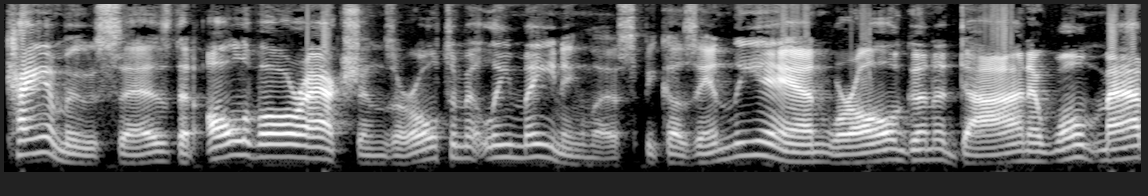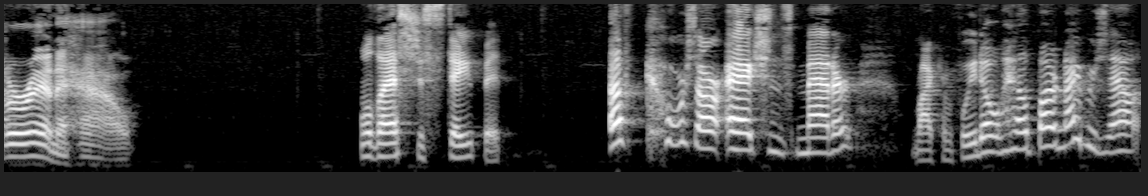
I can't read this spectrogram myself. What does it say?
Camus says that all of our actions are ultimately meaningless because in the end we're all gonna die and it won't matter anyhow. Well, that's just stupid. Of course our actions matter. Like if we don't help our neighbors out,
